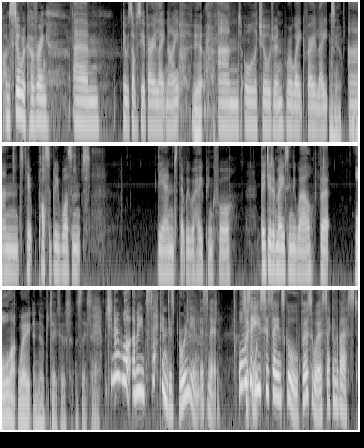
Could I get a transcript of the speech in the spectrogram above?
I'm still recovering. Um, it was obviously a very late night, Yeah. and all the children were awake very late, Yeah, and it possibly wasn't the end that we were hoping for. They did amazingly well, but All that way and no potatoes, as they say. but you know what? I mean, second is brilliant, isn't it? What was it you used to say in school? First the worst, second the best.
